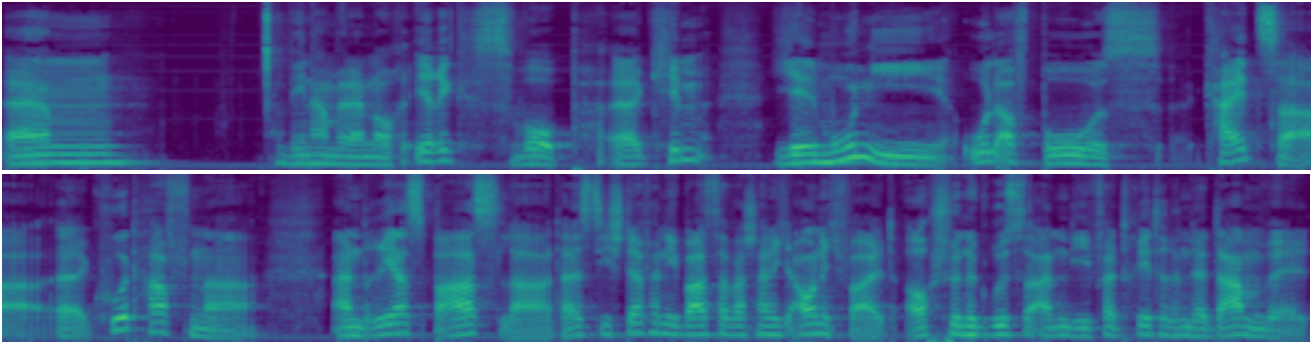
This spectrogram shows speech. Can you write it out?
Ähm, wen haben wir denn noch? Erik Swob, äh, Kim Jelmuni, Olaf Boos, Keizer, äh, Kurt Hafner, Andreas Basler, da ist die Stefanie Basler wahrscheinlich auch nicht weit. Auch schöne Grüße an die Vertreterin der Damenwelt.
